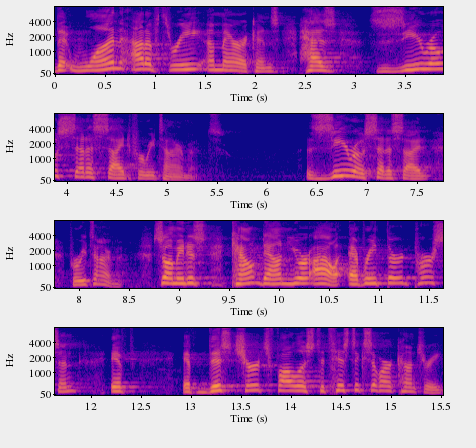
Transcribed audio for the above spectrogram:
that one out of three Americans has zero set aside for retirement. Zero set aside for retirement. So, I mean, just count down your aisle. Every third person, if, if this church follows statistics of our country,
